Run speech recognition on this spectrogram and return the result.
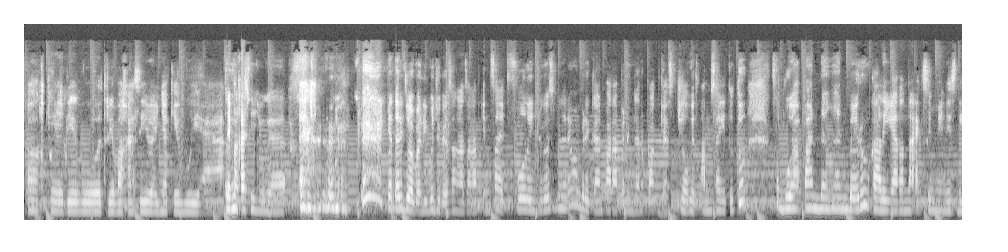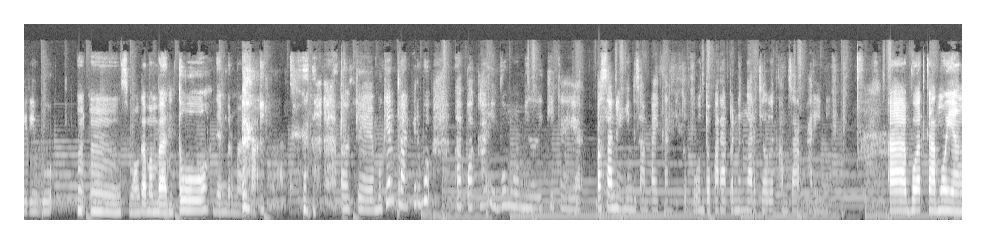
Oke deh Bu, terima kasih banyak ya Bu ya. Terima kasih juga. ya tadi jawaban Ibu juga sangat-sangat insightful dan juga sebenarnya memberikan para pendengar podcast Chill with Amsa itu tuh sebuah pandangan baru kali ya tentang eksim ini sendiri Bu. Mm-mm, semoga membantu dan bermanfaat. Oke, mungkin terakhir Bu, apakah Ibu memiliki kayak pesan yang ingin disampaikan gitu Bu untuk para pendengar Chill with Amsa hari ini? Uh, buat kamu yang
